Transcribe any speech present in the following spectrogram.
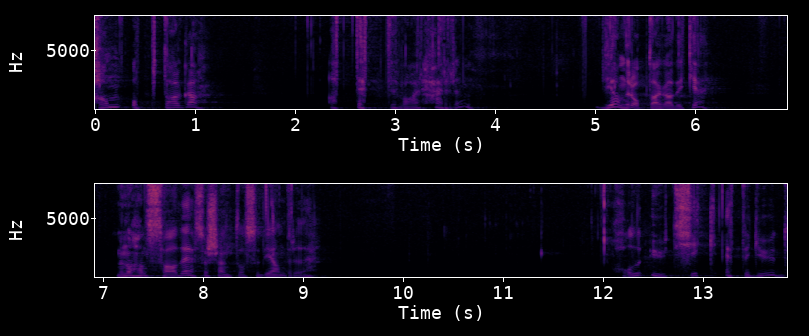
Han oppdaga at dette var Herren. De andre oppdaga det ikke. Men når han sa det, så skjønte også de andre det. Hold utkikk etter Gud.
